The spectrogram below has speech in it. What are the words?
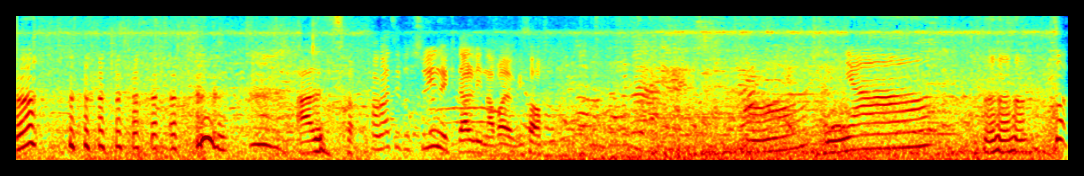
어? 아는 척 강아지도 주인을 기다리나 봐 여기서 어, 안녕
